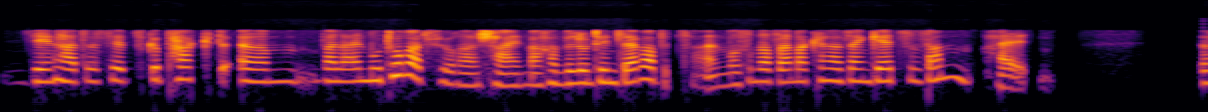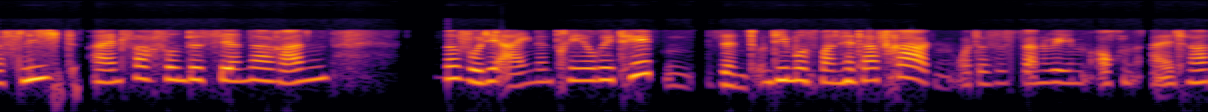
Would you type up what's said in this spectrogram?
den hat es jetzt gepackt, ähm, weil er einen Motorradführerschein machen will und den selber bezahlen muss. Und auf einmal kann er sein Geld zusammenhalten. Das liegt einfach so ein bisschen daran, ne, wo die eigenen Prioritäten sind. Und die muss man hinterfragen. Und das ist dann eben auch ein Alter,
